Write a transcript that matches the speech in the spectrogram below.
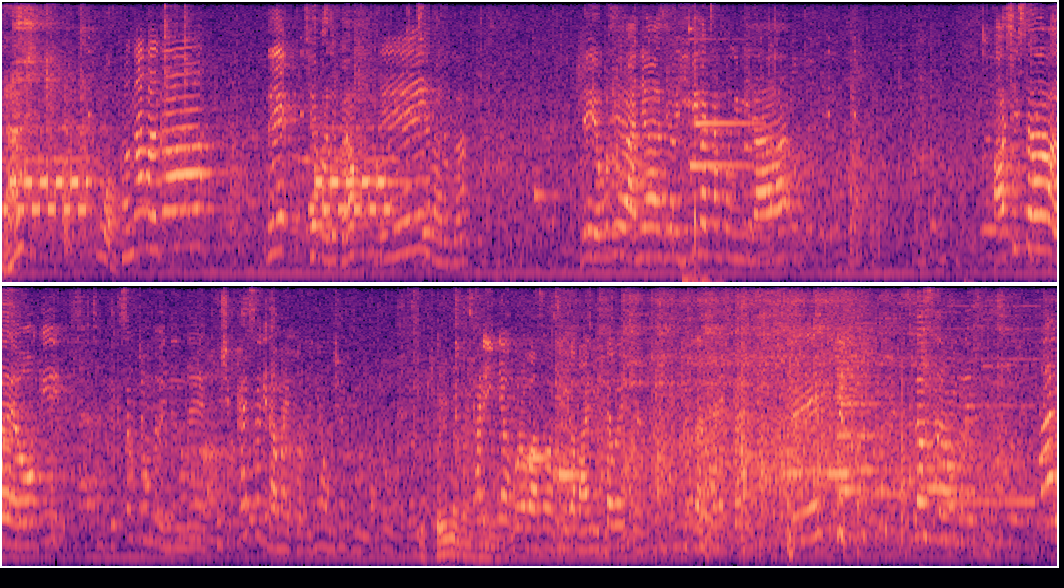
어. 우와. 전화 받아. 네, 제가 받을까요? 네. 제가 받을까요? 네, 여보세요. 안녕하세요. 이비가 짬뽕입니다. 아, 식사 네, 여기 지금 100석 정도 있는데 98석이 남아 있거든요. 오시면 됩니다. 저희 매장. 자리 있냐고 물어봐서 제가 많이 있다고 했어요. 그러니까 잘했어요? 네. 쓰담쓰담 한번 해주세요. 아유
